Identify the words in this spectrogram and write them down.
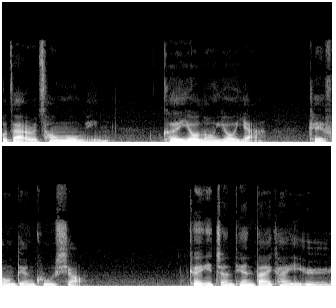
不再耳聪目明，可以又聋又哑，可以疯癫哭笑，可以一整天呆看一鱼，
